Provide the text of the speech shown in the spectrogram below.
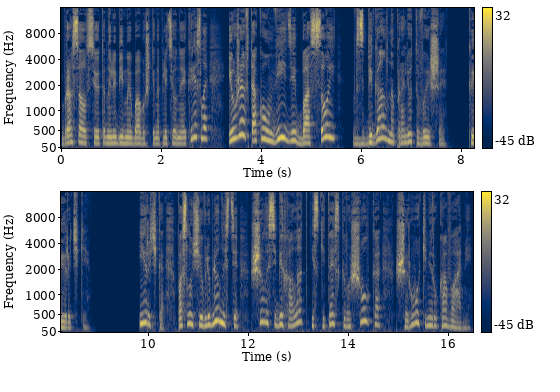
бросал все это на любимое бабушкино плетеное кресло и уже в таком виде босой взбегал напролет выше, к Ирочке. Ирочка по случаю влюбленности шила себе халат из китайского шелка широкими рукавами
